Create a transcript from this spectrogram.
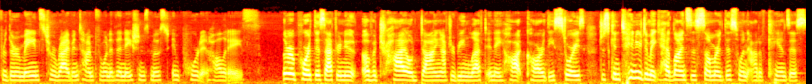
for the remains to arrive in time for one of the nation's most important holidays. The report this afternoon of a child dying after being left in a hot car. These stories just continue to make headlines this summer. This one out of Kansas.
